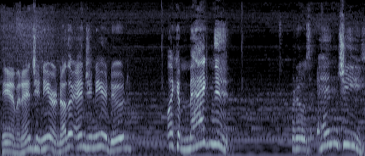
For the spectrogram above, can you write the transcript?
Damn, an engineer. Another engineer, dude. Like a magnet. For those NGs.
